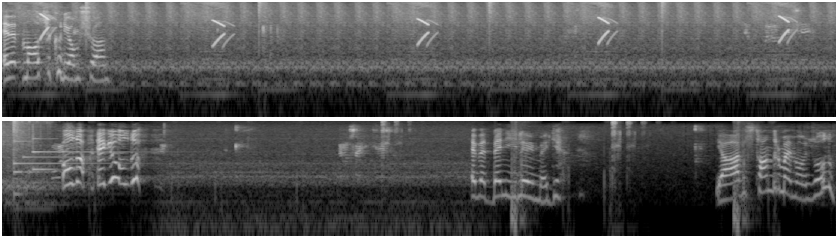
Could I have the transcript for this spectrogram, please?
Evet mouse'u kırıyorum şu an. Ben iyileyim Ege. Ya biz tandırmayamayız oğlum.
